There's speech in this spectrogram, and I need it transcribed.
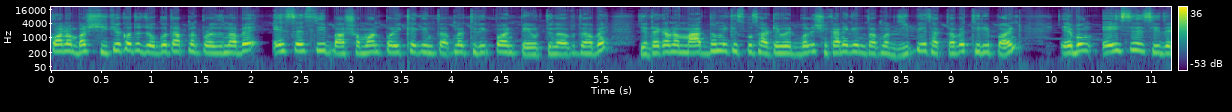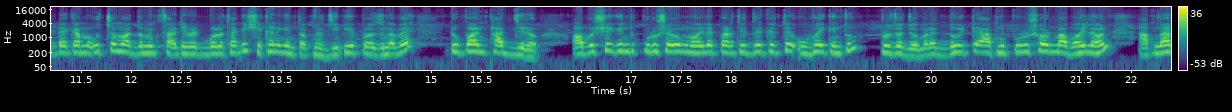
ক নম্বর, শিক্ষাগত যোগ্যতা আপনার প্রয়োজন হবে এসএসসি বা সমান পরীক্ষায় কিন্তু আপনার থ্রি পয়েন্ট পেয়ে উত্তীর্ণ হতে হবে, যেটাকে আমরা মাধ্যমিক স্কুল সার্টিফিকেট বলি। সেখানে কিন্তু আপনার জিপিএ থাকতে হবে থ্রি পয়েন্ট এবং এইচএসসি যেটাকে আমরা উচ্চ মাধ্যমিক সার্টিফিকেট বলে থাকি, সেখানে কিন্তু আপনার জিপিএ প্রয়োজন হবে টু পয়েন্ট ফাইভ জিরো অবশ্যই কিন্তু পুরুষ এবং মহিলা প্রার্থীদের ক্ষেত্রে উভয় কিন্তু প্রযোজ্য। মানে দুইটা আপনি পুরুষ হন বা মহিলা হন, আপনার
